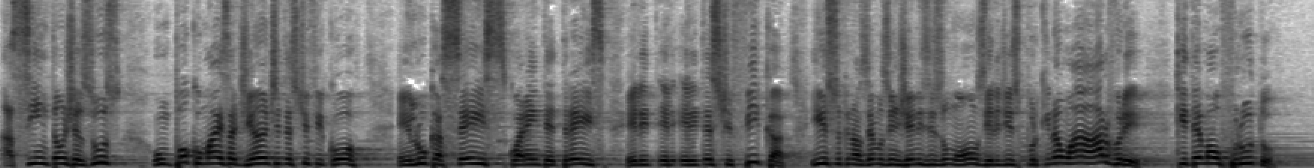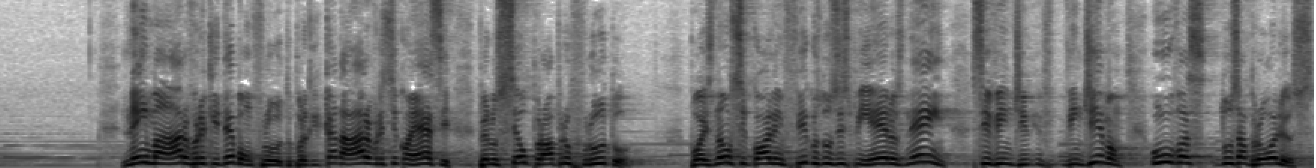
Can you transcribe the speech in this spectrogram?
Assim então Jesus, um pouco mais adiante, testificou em Lucas 6, 43, ele, ele, ele testifica isso que nós vemos em Gênesis 1, 11. Ele diz: Porque não há árvore que dê mau fruto, nem uma árvore que dê bom fruto, porque cada árvore se conhece pelo seu próprio fruto. Pois não se colhem figos dos espinheiros, nem se vindimam uvas dos abrolhos.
